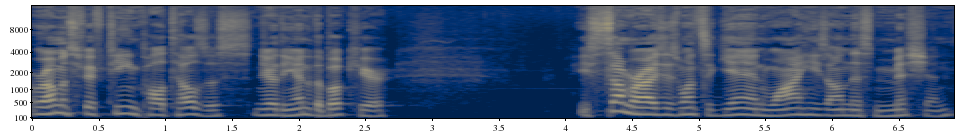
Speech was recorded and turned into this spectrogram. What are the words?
Romans 15, Paul tells us near the end of the book here, he summarizes once again why he's on this mission.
